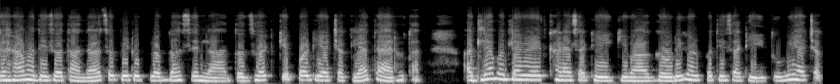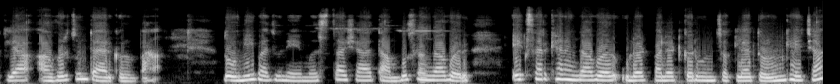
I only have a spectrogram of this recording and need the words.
घरामध्ये जर तांदळाचं पीठ उपलब्ध असेल ना तर झटकेपट या चकल्या तयार होतात. अदल्या मधल्या वेळेत खाण्यासाठी किंवा गौरी गणपतीसाठी तुम्ही या चकल्या आवर्जून तयार करून पहा. दोन्ही बाजूने मस्त अशा तांबूस रंगावर एकसारख्या रंगावर उलटपालट करून चकल्या तळून घ्यायच्या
